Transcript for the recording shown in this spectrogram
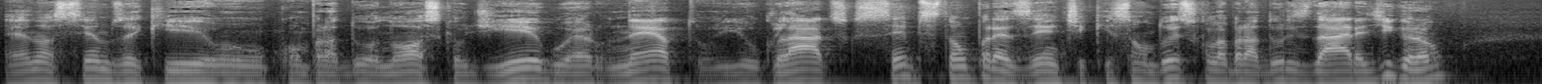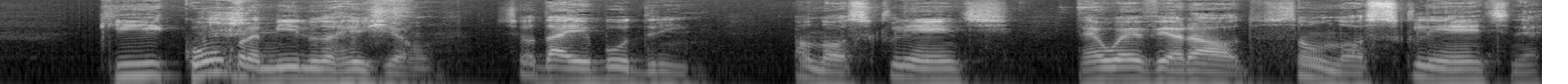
É, nós temos aqui um comprador nosso, que é o Diego, era o Neto e o Gladys, que sempre estão presentes aqui, são dois colaboradores da área de grão, que compra milho na região. O senhor Dair Bodrim é o nosso cliente, né? o Everaldo são nossos clientes, né?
